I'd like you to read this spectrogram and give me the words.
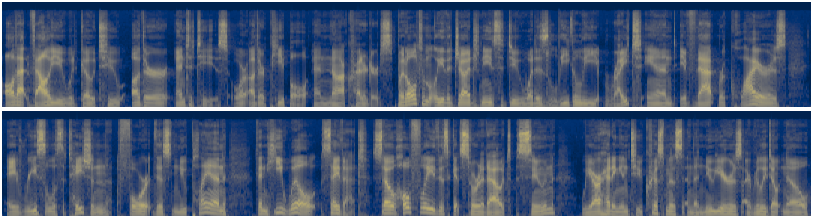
all that value would go to other entities or other people and not creditors. But ultimately, the judge needs to do what is legally right. And if that requires a resolicitation for this new plan, then he will say that. So hopefully this gets sorted out soon. We are heading into Christmas and then New Year's. I really don't know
